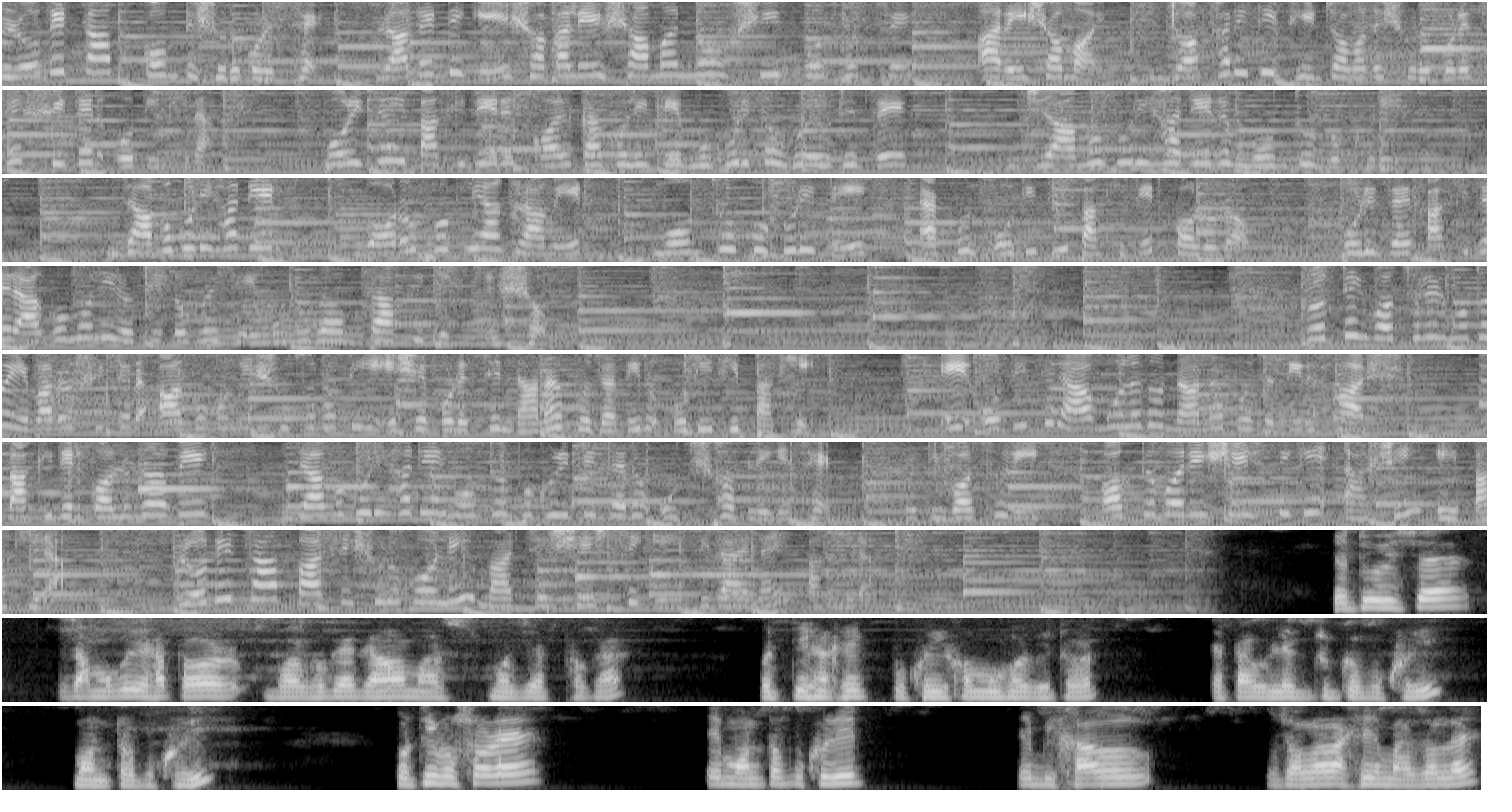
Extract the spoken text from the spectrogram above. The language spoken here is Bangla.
রোদের তাপ কমতে শুরু করেছে। রাতের দিকে সকালে সামান্য শীত বোধ হচ্ছে। আর এই সময় যথারীতি ভিড় জমাতে শুরু করেছে শীতের অতিথিরা। পরিযায়ী পাখিদের কলকাকলিতে মুখরিত হয়ে উঠেছে জামুগুড়িহাটের মন্ত্রপুকুরি। জামুগুড়িহাটের বড়ভকিয়া গ্রামের মন্ত্রপুকুরিতে এখন অতিথি পাখিদের কলরব। পরিযায়ী পাখিদের আগমনে রচিত হয়েছে মনোরম প্রাকৃতিক দৃশ্য। প্রত্যেক বছরের মতো এবারও শীতের আগমনের সূচনাতেই এসে পড়েছে নানা প্রজাতির অতিথি পাখি। এই অতিথিরা মূলত নানা প্রজাতির হাঁস, পাখিদের কলরবে, জামুগুড়িহাটের মন্ত্রপুকুরিতে যেন উৎসব লেগেছে। প্রতি বছরই অক্টোবরের শেষ দিকে আসে এই পাখিরা। রোদের তাপ বাড়তে শুরু করলেই মার্চের শেষ দিকে বিদায় নেয় পাখিরা। এইটো হৈছে জামুগুৰি হাটৰ বৰভগীয়া গাঁৱৰ মাজমজিয়াত থকা ঐতিহাসিক পুখুৰীসমূহৰ ভিতৰত এটা উল্লেখযোগ্য পুখুৰী, মন্ত্ৰ পুখুৰী। প্ৰতি এই পুখুৰীত এই বিশাল জলৰাশিৰ মাজলৈ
